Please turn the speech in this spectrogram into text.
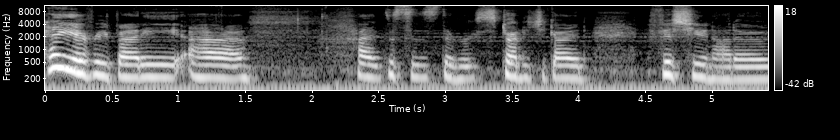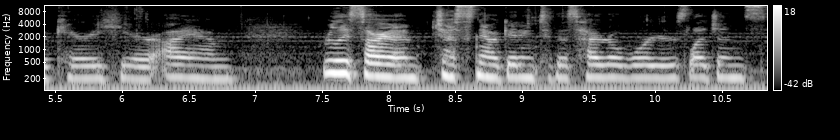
Hey everybody, uh, hi, this is the strategy guide aficionado, Carrie here. I am really sorry I'm just now getting to this Hyrule Warriors Legends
